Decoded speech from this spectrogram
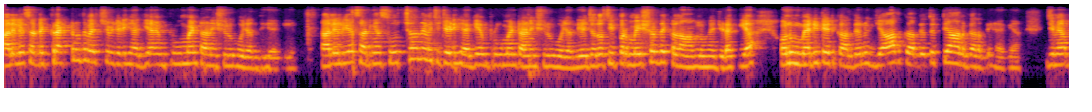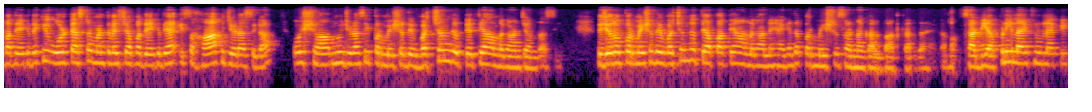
ਹਾਲੇਲੂਇਆ, ਸਾਡੇ ਕੈਰੈਕਟਰ ਦੇ ਵਿੱਚ ਜਿਹੜੀ ਹੈਗੀ ਆ ਇੰਪਰੂਵਮੈਂਟ ਆਣੀ ਸ਼ੁਰੂ ਹੋ ਜਾਂਦੀ ਹੈਗੀ ਹਾਲੇਲੂਇਆ, ਸਾਡੀਆਂ ਸੋਚਾਂ ਦੇ ਵਿੱਚ ਜਿਹੜੀ ਹੈਗੀ ਇੰਪਰੂਵਮੈਂਟ ਆਣੀ ਸ਼ੁਰੂ ਹੋ ਜਾਂਦੀ ਹੈ। ਜਦੋਂ ਅਸੀਂ ਪਰਮੇਸ਼ਰ ਦੇ ਕਲਾਮ ਨੂੰ ਹੈ ਜਿਹੜਾ ਕੀ ਆ, ਉਹਨੂੰ ਮੈਡੀਟੇਟ ਕਰਦੇ, ਉਹਨੂੰ ਯਾਦ ਕਰਦੇ ਤੇ ਧਿਆਨ ਕਰਦੇ ਹੈਗੇ ਆ। ਜਿਵੇਂ ਆਪਾਂ ਦੇਖਦੇ ਕਿ 올ਡ ਟੈਸਟਾਮੈਂਟ ਦੇ ਵਿੱਚ ਆਪਾਂ ਦੇਖਦੇ ਆ, ਇਸਹਾਕ ਜਿਹੜਾ ਸੀਗਾ, ਉਹ ਸ਼ਾਮ ਨੂੰ ਜਿਹੜਾ ਸੀ ਪਰਮੇਸ਼ਰ ਦੇ ਵਚਨ ਦੇ ਉੱਤੇ ਧਿਆਨ ਲਗਾਉਣ ਜਾਂਦਾ ਸੀ। ਤੇ ਜਦੋਂ ਪਰਮੇਸ਼ਰ ਦੇ ਵਚਨ ਦੇ ਉੱਤੇ ਆਪਾਂ ਧਿਆਨ ਲਗਾਉਂਦੇ ਹੈਗੇ ਤਾਂ ਪਰਮੇਸ਼ਰ ਸਾਡੇ ਨਾਲ ਗੱਲਬਾਤ ਕਰਦਾ ਹੈਗਾ ਸਾਡੀ ਆਪਣੀ ਲਾਈਫ ਨੂੰ ਲੈ ਕੇ,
